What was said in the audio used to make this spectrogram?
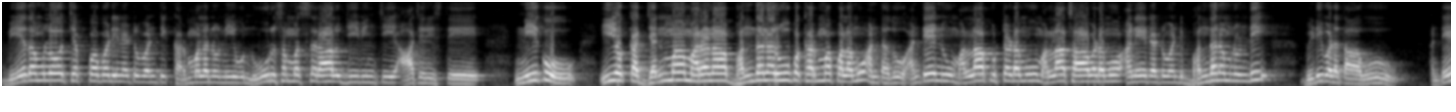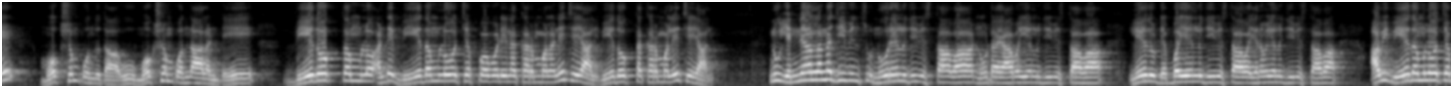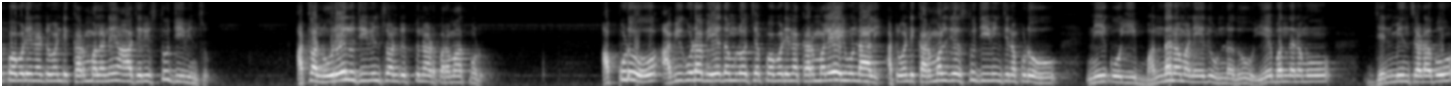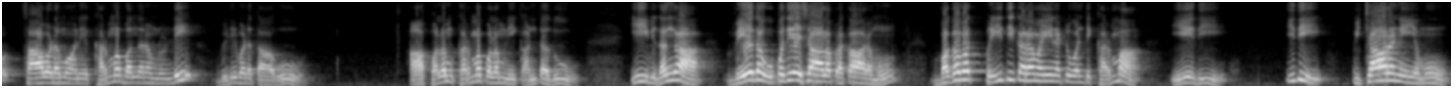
వేదములో చెప్పబడినటువంటి కర్మలను నీవు నూరు సంవత్సరాలు జీవించి ఆచరిస్తే నీకు ఈ యొక్క జన్మ మరణ బంధన రూప కర్మ ఫలము అంటదు. అంటే నువ్వు మళ్ళా పుట్టడము మళ్ళా చావడము అనేటటువంటి బంధనం నుండి విడిపడతావు. అంటే మోక్షం పొందుతావు. మోక్షం పొందాలంటే వేదోక్తంలో అంటే వేదంలో చెప్పబడిన కర్మలనే చేయాలి. వేదోక్త కర్మలే చేయాలి. నువ్వు ఎన్నేళ్ళన్నా జీవించు. నూరేళ్ళు జీవిస్తావా? నూట యాభై ఏళ్ళు జీవిస్తావా? లేదు డెబ్బై ఏళ్ళు జీవిస్తావా? ఎనభై ఏళ్ళు జీవిస్తావా? అవి వేదంలో చెప్పబడినటువంటి కర్మలనే ఆచరిస్తూ జీవించు. అట్లా నూరేళ్ళు జీవించు అని చెప్తున్నాడు పరమాత్ముడు. అప్పుడు అవి కూడా వేదంలో చెప్పబడిన కర్మలే అయి ఉండాలి. అటువంటి కర్మలు చేస్తూ జీవించినప్పుడు నీకు ఈ బంధనం అనేది ఉండదు. ఏ బంధనము? జన్మించడము చావడము అనే కర్మ బంధనం నుండి విడిపడతావు. ఆ ఫలం కర్మఫలం నీకు అంటదు. ఈ విధంగా వేద ఉపదేశాల ప్రకారము భగవత్ ప్రీతికరమైనటువంటి కర్మ ఏది? ఇది విచారణీయము.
